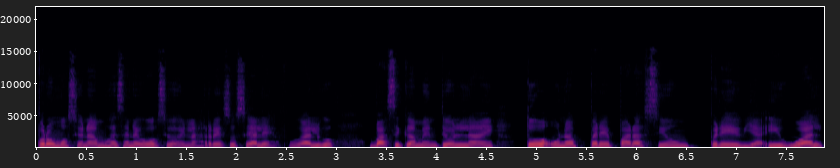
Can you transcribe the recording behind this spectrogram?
promocionamos ese negocio en las redes sociales, fue algo básicamente online, tuvo una preparación previa, igual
